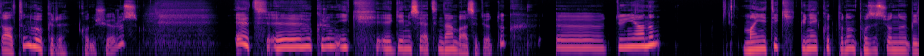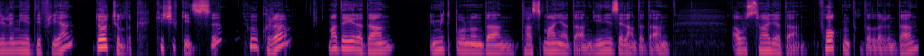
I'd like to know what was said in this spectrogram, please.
Dalton Hooker'ı konuşuyoruz. Evet, e, Hooker'ın ilk e, gemi seyahatinden bahsediyorduk. E, dünyanın manyetik güney kutbunun pozisyonunu belirlemeyi hedefleyen 4 yıllık keşif gezisi Hooker'a Madeira'dan, Ümit Burnu'ndan, Tasmanya'dan, Yeni Zelanda'dan, Avustralya'dan, Falkland Adaları'ndan,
